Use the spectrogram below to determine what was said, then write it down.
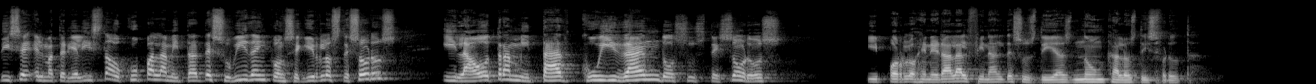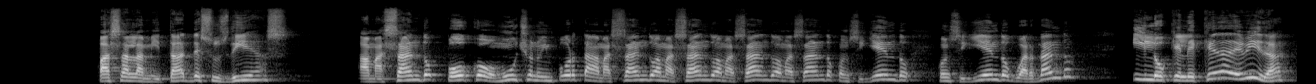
Dice, el materialista ocupa la mitad de su vida en conseguir los tesoros y la otra mitad cuidando sus tesoros y por lo general al final de sus días nunca los disfruta. Pasa la mitad de sus días amasando, poco o mucho, no importa, amasando, amasando, amasando, amasando, consiguiendo, consiguiendo, guardando, y lo que le queda de vida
